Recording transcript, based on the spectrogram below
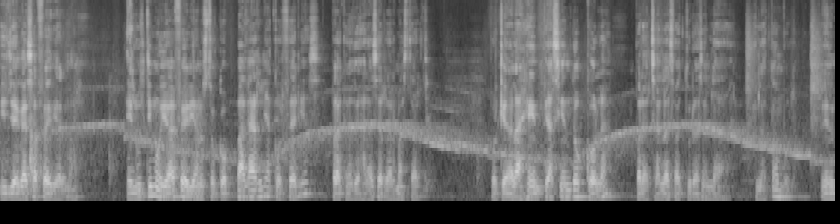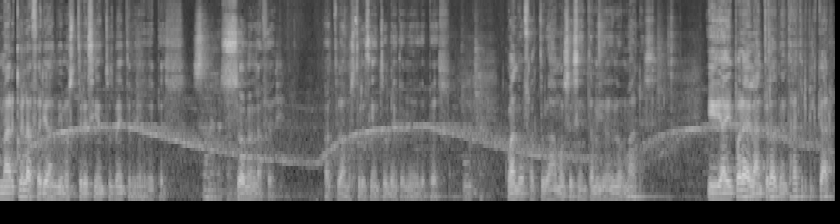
Y llega esa feria, hermano. El último día de feria nos tocó pagarle a Corferias para que nos dejara cerrar más tarde. Porque era la gente haciendo cola para echar las facturas en la, en la tómbola. En el marco de la feria vendimos 320 millones de pesos. Solo en la Solo en la feria. Facturamos 320 millones de pesos. pucha. Cuando facturábamos 60 millones normales. Y de ahí para adelante las ventas se triplicaron.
